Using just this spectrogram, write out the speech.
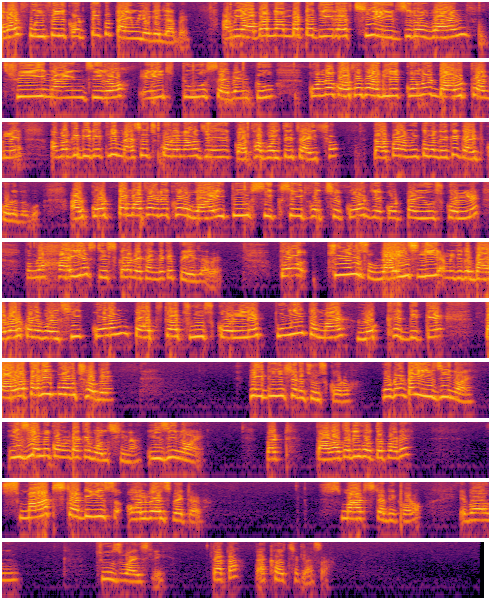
আবার ফুলফিল করতে একটু টাইম লেগে যাবে। আমি আবার নাম্বারটা দিয়ে রাখছি eight zero one three nine zero eight two seven two কোনো কথা থাকলে, কোনো ডাউট থাকলে আমাকে ডিরেক্টলি মেসেজ করে নাও যে কথা বলতে চাইছো, তারপর আমি তোমাদেরকে গাইড করে দেবো। আর কোডটা মাথায় রেখো ওয়াই টু সিক্স এইট হচ্ছে কোড যে কোডটা ইউজ করলে তোমরা হাইয়েস্ট ডিসকাউন্ট এখান থেকে পেয়ে যাবে। তো চুজ ওয়াইজলি আমি যেটা বারবার করে বলছি, কোন পথটা চুজ করলে তুমি তোমার লক্ষ্যের দিকে তাড়াতাড়ি পৌঁছবে, সেই জিনিসটাকে চুজ করো। কোনোটাই ইজি নয়। ইজি আমি কোনোটাকে বলছি না। ইজি নয়। বাট তাড়াতাড়ি হতে পারে। Smart study is always better smart study করো এবং চুজ ওয়াইজলি টাটা, দেখা হচ্ছে ক্লাসে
